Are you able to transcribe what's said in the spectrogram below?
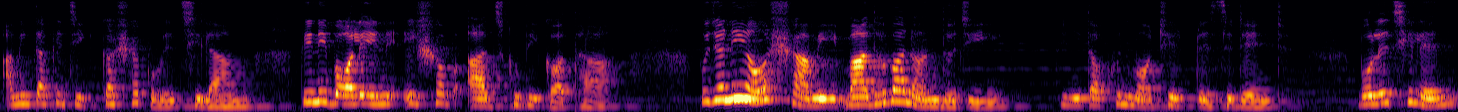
আমি তাকে জিজ্ঞাসা করেছিলাম। তিনি বলেন, এসব আজগুবি কথা। পূজনীয় স্বামী মাধবানন্দজি। তিনি তখন মঠের প্রেসিডেন্ট। বলেছিলেন,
